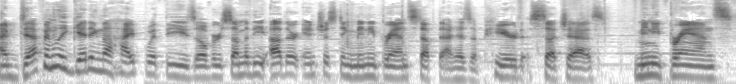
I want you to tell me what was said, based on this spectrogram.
I'm definitely getting the hype with these over some of the other interesting mini brand stuff that has appeared, such as Mini Brands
